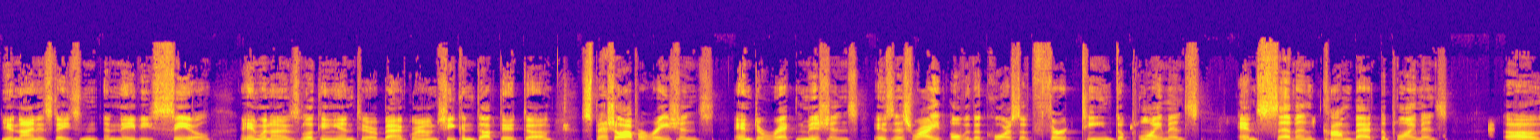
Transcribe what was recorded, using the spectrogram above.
united states navy seal. And when i was looking into her background she conducted uh, special operations and direct missions. Is this right? Over the course of 13 deployments and seven combat deployments, uh,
